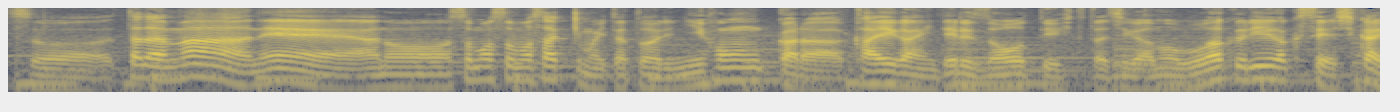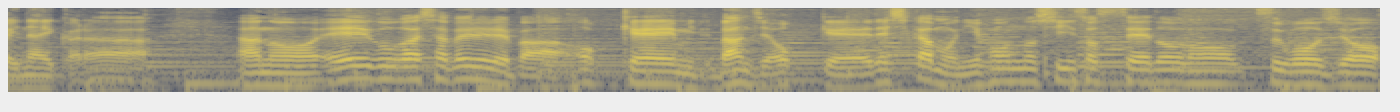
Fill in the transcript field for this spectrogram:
そう。ただまあねあのそもそもさっきも言った通り日本から海外に出るぞっていう人たちがもう語学留学生しかいないからあの英語が喋れれば OK みたいな万事 OK でしかも日本の新卒制度の都合上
